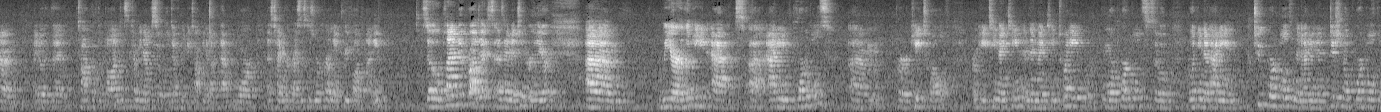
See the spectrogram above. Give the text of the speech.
um, I know that the talk of the bond is coming up, so we'll definitely be talking about that more as time progresses because we're currently in pre-bond planning. So plan new projects, as I mentioned earlier. Um, we are looking at uh, adding portables um, for K-12 from 1819 and then 1920, more portables. So we're looking at adding two portables and then adding an additional portable the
